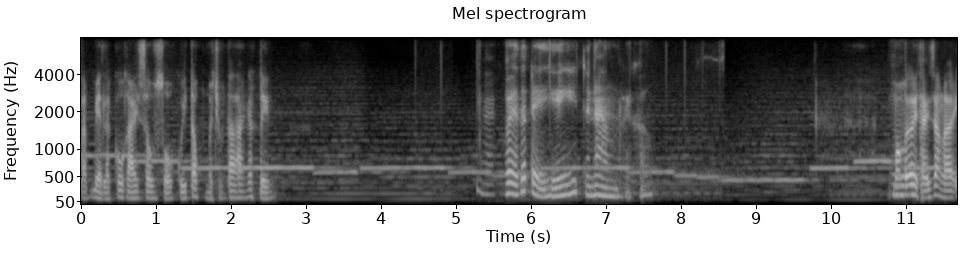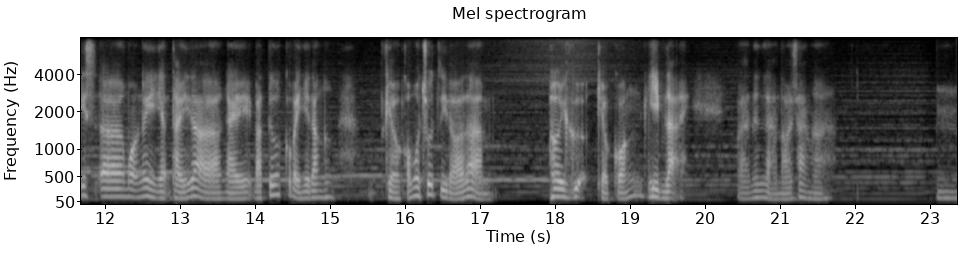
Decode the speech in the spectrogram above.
Đặc biệt là cô gái xấu số quý tộc mà chúng ta đang nhắc đến. Vẻ rất để ý tới nàng phải không? Mọi Ừ. người thấy rằng là ờ, mọi người nhận thấy là ngài bá tước có vẻ như đang kiểu có một chút gì đó là hơi gượng kiểu có ghim lại và nên là nói rằng là ừm,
